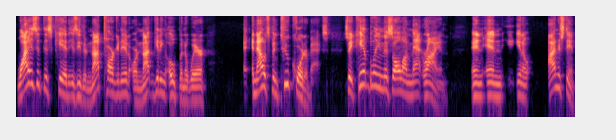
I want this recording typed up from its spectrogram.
Why is it this kid is either not targeted or not getting open to where and now it's been two quarterbacks. So you can't blame this all on Matt Ryan. And and you know, I understand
